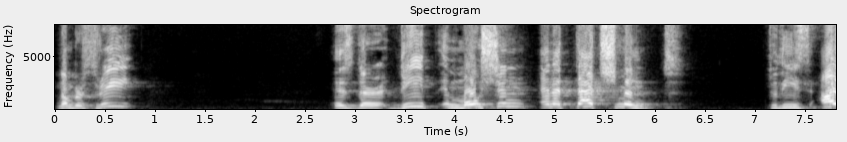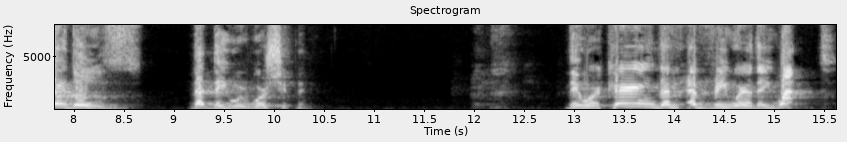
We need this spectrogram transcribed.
Number three is their deep emotion and attachment to these idols that they were worshipping. They were carrying them everywhere they went.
